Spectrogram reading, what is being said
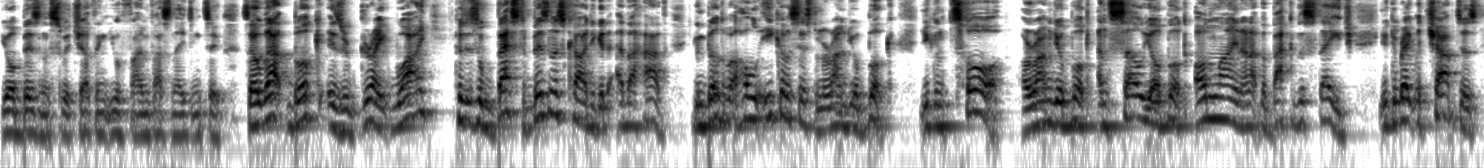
your business, which I think you'll find fascinating too. So that book is great. Why? Because it's the best business card you could ever have. You can build up a whole ecosystem around your book. You can tour around your book and sell your book online and at the back of the stage. You can break the chapters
